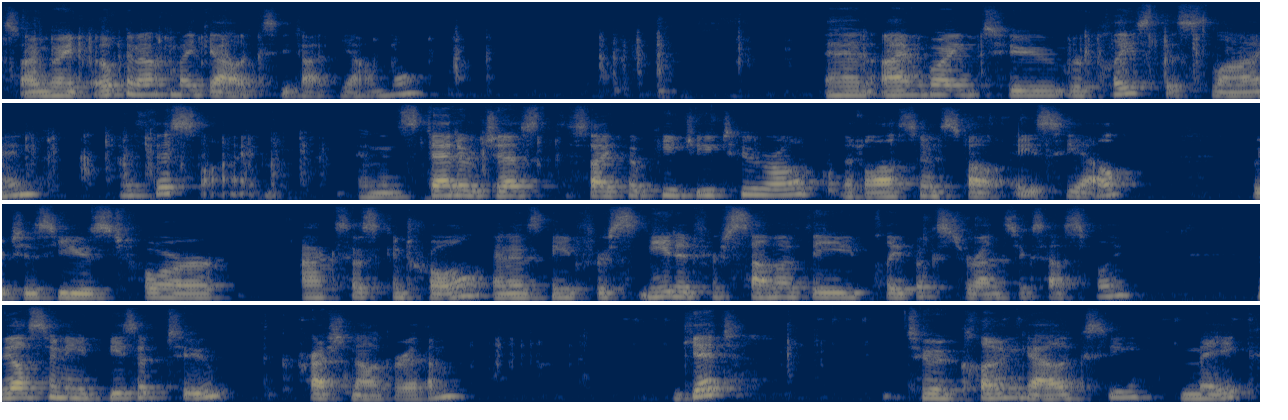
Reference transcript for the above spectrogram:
So I'm going to open up my galaxy.yaml. And I'm going to replace this line with this line. And instead of just the psycopg2 role, it'll also install ACL, which is used for access control and is need for, needed for some of the playbooks to run successfully. We also need bzip2, the compression algorithm, git to clone Galaxy, make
